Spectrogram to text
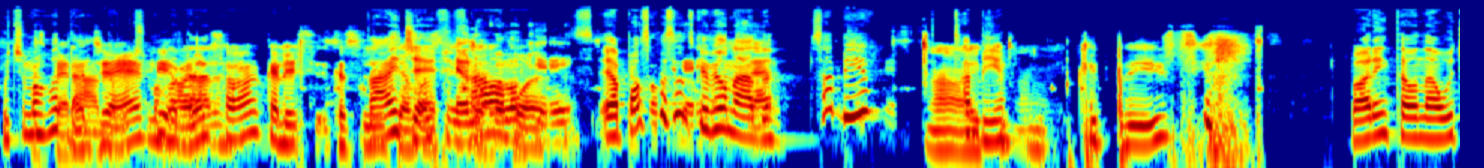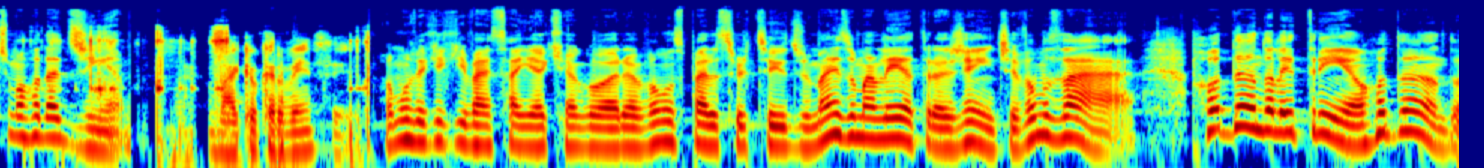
Última Espera, rodada. Jeff, última olha rodada. só, que ele, que Vai, Jeff. você. Eu não coloquei. Eu aposto que você não escreveu nada. Sabia. Ai, Sabia. Que, que triste. Bora então na última rodadinha. Vai que eu quero vencer. Vamos ver o que, que vai sair aqui agora. Vamos para o sorteio de mais uma letra, gente. Vamos lá. Rodando a letrinha, rodando.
